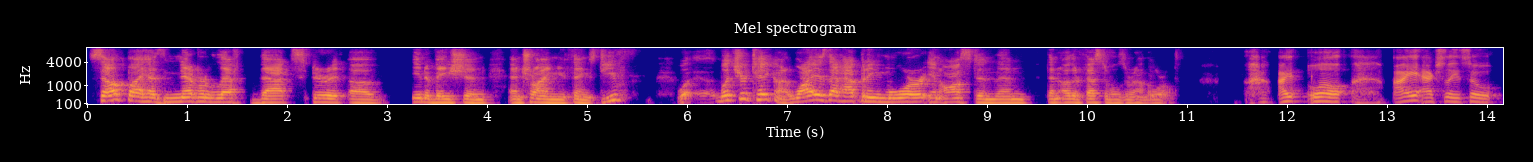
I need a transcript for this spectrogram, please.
South by has never left that spirit of innovation and trying new things. Do you? What, what's your take on it? Why is that happening more in Austin than than other festivals around the world? I well, I actually so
